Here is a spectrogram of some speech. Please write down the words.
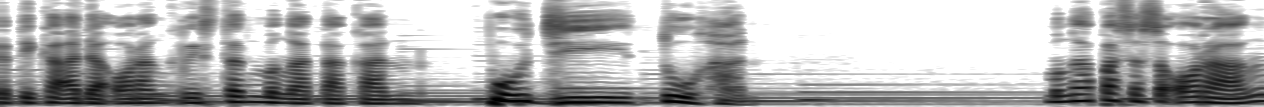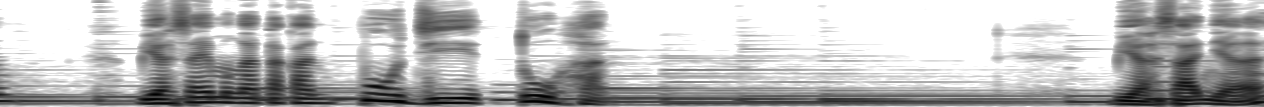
ketika ada orang Kristen mengatakan puji Tuhan. Mengapa seseorang biasanya mengatakan puji Tuhan? Biasanya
